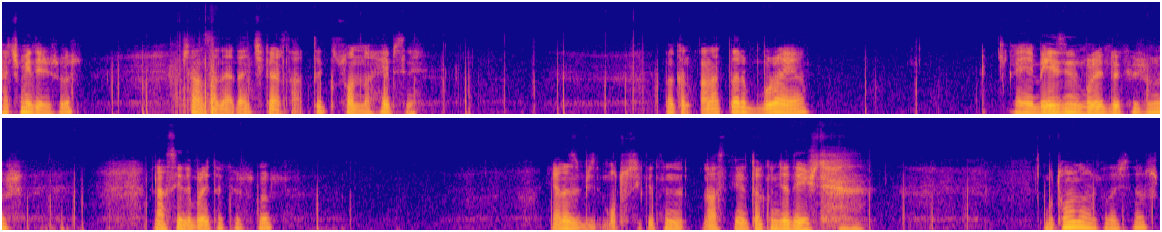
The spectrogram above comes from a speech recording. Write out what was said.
açmayı deniyorsunuz. Şansa nereden çıkarsa artık sonra hepsini. Bakın anahtarı buraya e, benzin buraya döküyorsunuz. Lastiği de buraya takıyorsunuz. Yalnız biz motosikletin lastiğini takınca değişti. Butonu da arkadaşlar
